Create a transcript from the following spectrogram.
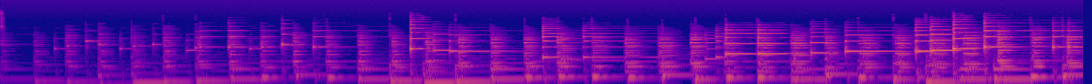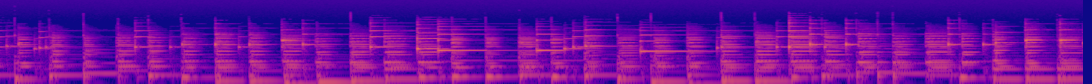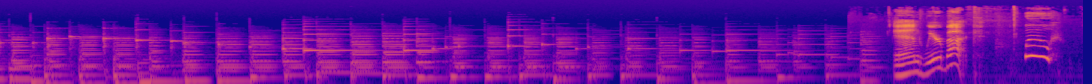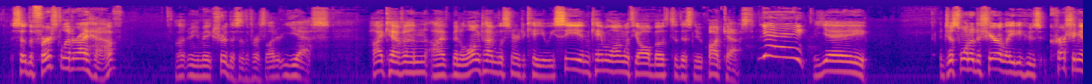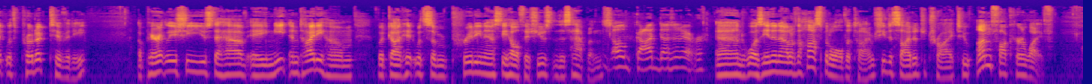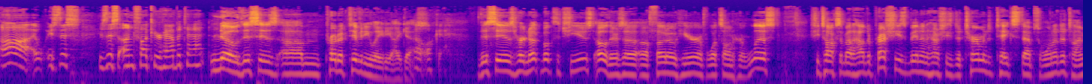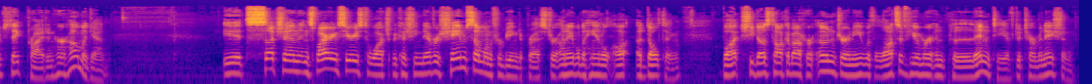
And we're back. Woo! So the first letter I have, let me make sure this is the first letter. Yes. Hi, Kevin. I've been a long time listener to KUEC and came along with y'all both to this new podcast. Yay! Yay! Just wanted to share a lady who's crushing it with productivity. Apparently, she used to have a neat and tidy home, but got hit with some pretty nasty health issues. This happens. Oh, God, does it ever. And was in and out of the hospital all the time. She decided to try to unfuck her life. Ah, is this is this unfuck your habitat? No, this is um, productivity lady, I guess. Oh, okay. This is her notebook that she used. Oh, there's a, a photo here of what's on her list. She talks about how depressed she's been and how she's determined to take steps one at a time to take pride in her home again. It's such an inspiring series to watch because she never shames someone for being depressed or unable to handle uh, adulting, but she does talk about her own journey with lots of humor and plenty of determination.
